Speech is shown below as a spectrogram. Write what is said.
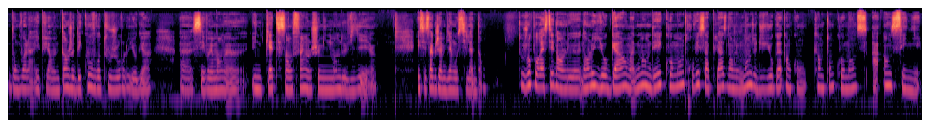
donc voilà, et puis en même temps je découvre toujours le yoga. c'est vraiment une quête sans fin, un cheminement de vie et, et c'est ça que j'aime bien aussi là-dedans. Toujours pour rester dans le, dans le yoga, on m'a demandé comment trouver sa place dans le monde du yoga quand on, quand on commence à enseigner.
